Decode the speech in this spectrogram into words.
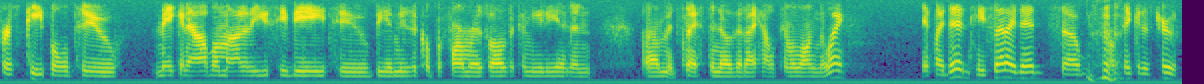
first people to make an album out of the UCB, to be a musical performer as well as a comedian, and um, it's nice to know that I helped him along the way. If I did, he said I did, so I'll take it as truth.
